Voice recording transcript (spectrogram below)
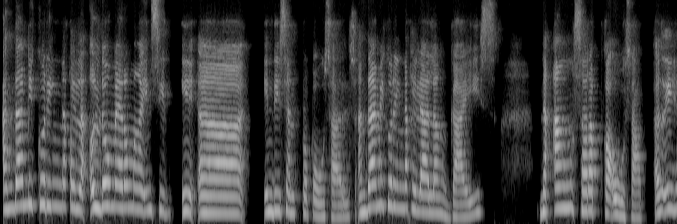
ang dami ko ring nakilala, although merong mga insid, uh, indecent proposals, ang dami ko ring nakilalang guys na ang sarap kausap. As in,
